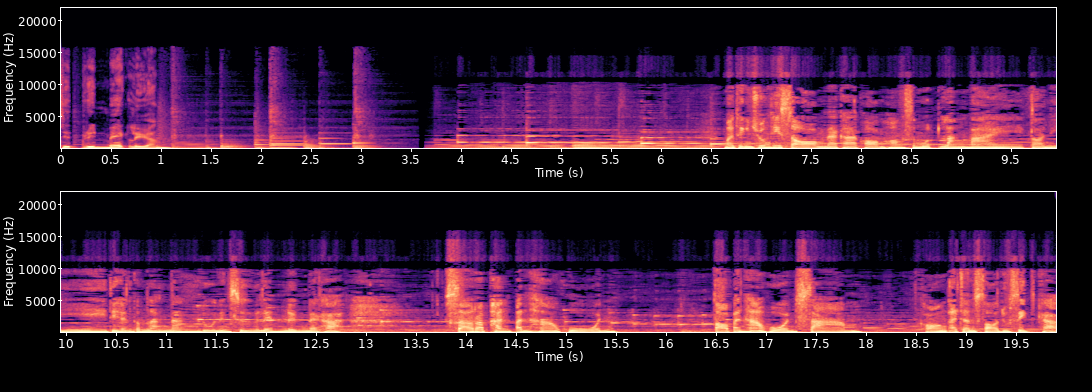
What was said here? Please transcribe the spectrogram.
จิตรินเมฆเหลือง มาถึงช่วงที่สองนะคะ ของห้องสมุดหลังใหม่ ตอนนี้ดิฉันกำลังนั่งดูหนังสือเล่มหนึ่งนะคะ สารพันปัญหาโหน ต่อปัญหาโหนสามของอาจารย์สอดุสิตค่ะ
